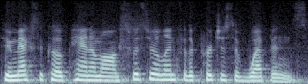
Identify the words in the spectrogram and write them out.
through Mexico, Panama, and Switzerland for the purchase of weapons,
